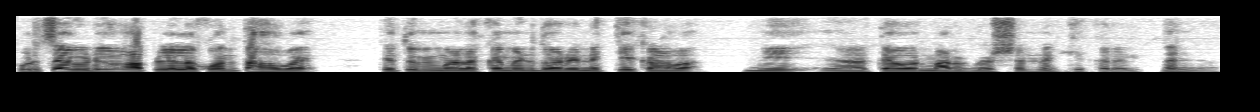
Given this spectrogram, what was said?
पुढचा व्हिडिओ आपल्याला कोणता हवा आहे ते तुम्ही मला कमेंटद्वारे नक्की कळवा. मी त्यावर मार्गदर्शन नक्की करेल. धन्यवाद.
